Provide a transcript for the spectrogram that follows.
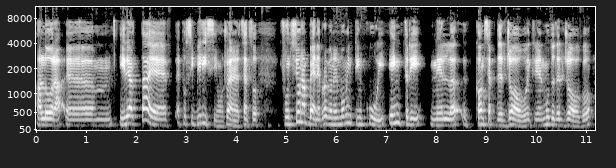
Allora, ehm, in realtà è, è possibilissimo, cioè nel senso funziona bene proprio nel momento in cui entri nel concept del gioco, entri nel mood del gioco,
